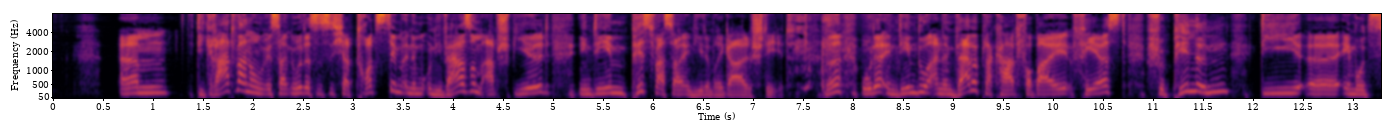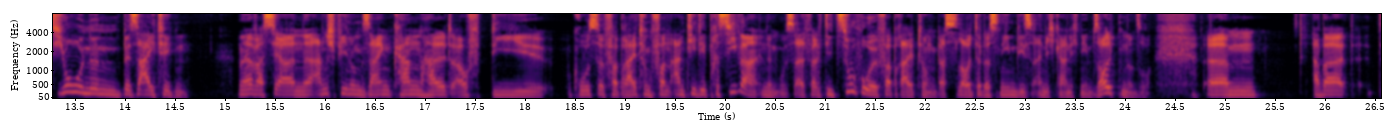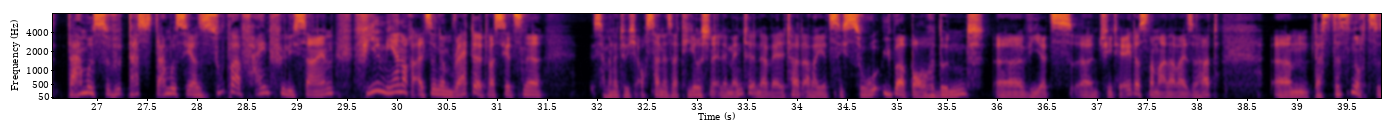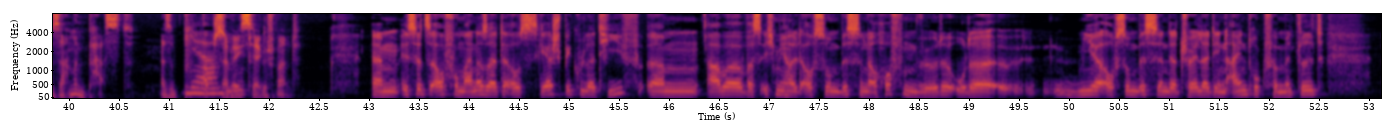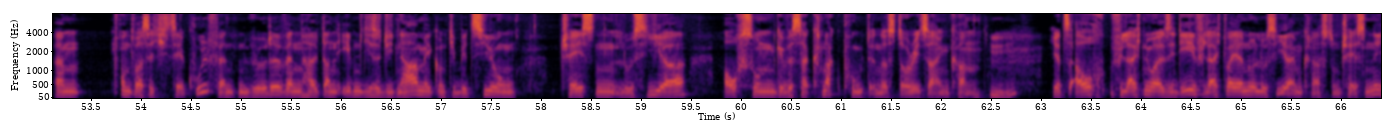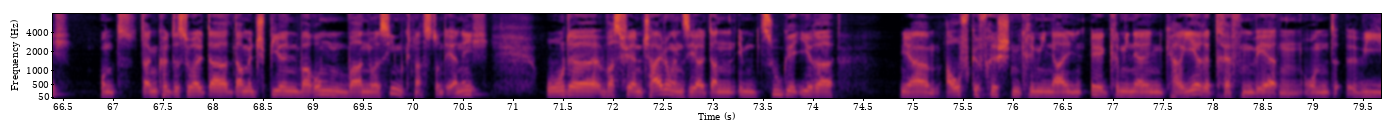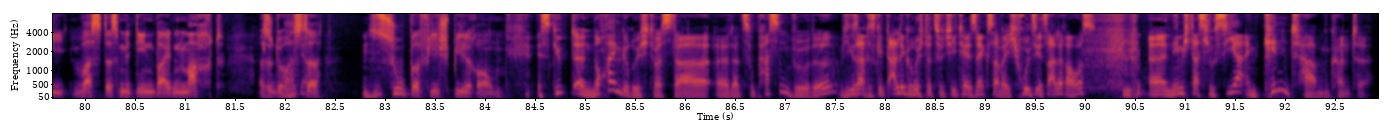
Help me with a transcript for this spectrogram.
Ähm, die Gratwanderung ist halt nur, dass es sich ja trotzdem in einem Universum abspielt, in dem Pisswasser in jedem Regal steht. Ne? Oder in dem du an einem Werbeplakat vorbeifährst für Pillen, die äh, Emotionen beseitigen. Ne? Was ja eine Anspielung sein kann halt auf die große Verbreitung von Antidepressiva in den USA, vielleicht die zu hohe Verbreitung, dass Leute das nehmen, die es eigentlich gar nicht nehmen sollten und so. Ähm, aber da muss das, da muss ja super feinfühlig sein. Viel mehr noch als in einem Reddit, was jetzt eine ist ja natürlich auch seine satirischen Elemente in der Welt hat, aber jetzt nicht so überbordend, äh, wie jetzt äh, GTA das normalerweise hat, ähm, dass das noch zusammenpasst. Also ja. da bin ich sehr gespannt. Ähm, ist jetzt auch von meiner Seite aus sehr spekulativ, ähm, aber was ich mir halt auch so ein bisschen erhoffen würde oder äh, mir auch so ein bisschen der Trailer den Eindruck vermittelt, ähm, und was ich sehr cool fänden würde, wenn halt dann eben diese Dynamik und die Beziehung Jason, Lucia auch so ein gewisser Knackpunkt in der Story sein kann. Mhm. Jetzt auch vielleicht nur als Idee, vielleicht war ja nur Lucia im Knast und Jason nicht. Und dann könntest du halt da damit spielen, warum war nur sie im Knast und er nicht. Oder was für Entscheidungen sie halt dann im Zuge ihrer ja, aufgefrischten kriminellen, äh, kriminellen Karriere treffen werden und wie, was das mit den beiden macht. Also du hast ja. da Mhm. Super viel Spielraum. Es gibt äh, noch ein Gerücht, was da äh, dazu passen würde. Wie gesagt, es gibt alle Gerüchte zu GTA 6, aber ich hole sie jetzt alle raus. äh, nämlich, dass Lucia ein Kind haben könnte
